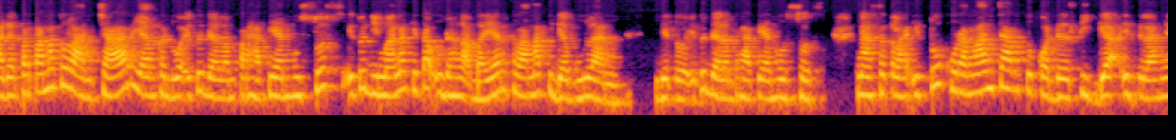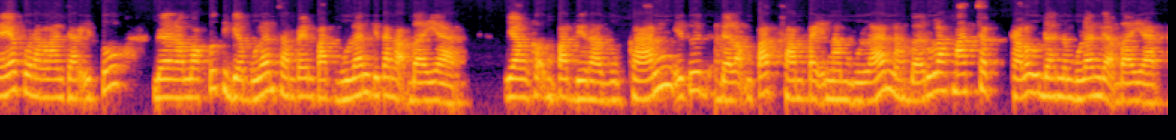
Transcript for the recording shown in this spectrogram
ada pertama tuh lancar, yang kedua itu dalam perhatian khusus, itu di mana kita udah nggak bayar selama tiga bulan gitu, itu dalam perhatian khusus. Nah setelah itu kurang lancar tuh kode tiga istilahnya ya kurang lancar itu dalam waktu tiga bulan sampai empat bulan kita nggak bayar. Yang keempat diragukan itu dalam 4 sampai 6 bulan, nah barulah macet kalau udah 6 bulan nggak bayar.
